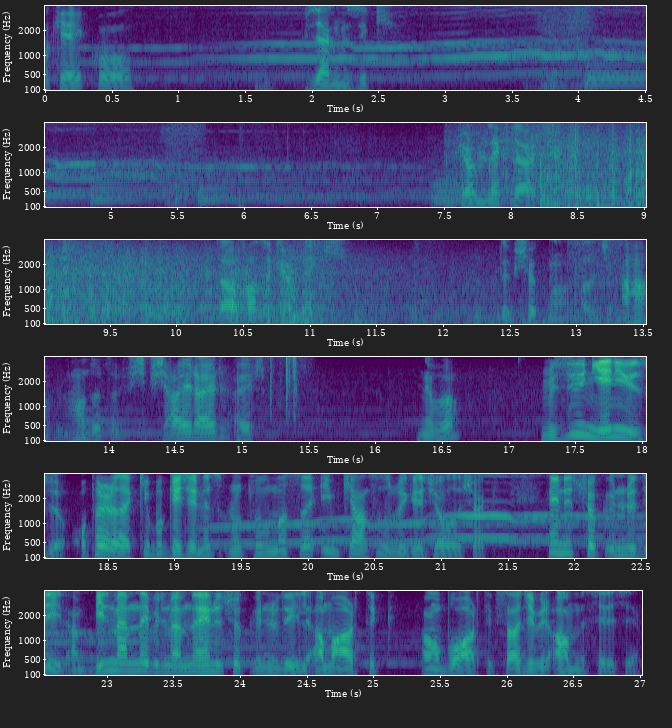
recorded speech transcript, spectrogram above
Okey, cool. Güzel müzik. Gömlekler. Daha fazla gömlek. Burada bir şey yok mu? Alıcı. Aha, aha dur dur. Hiçbir şey. Hayır, hayır, hayır. Ne bu? Müziğin yeni yüzü. Operadaki bu geceniz unutulması imkansız bir gece olacak. Henüz çok ünlü değil. Bilmem ne bilmem ne henüz çok ünlü değil. Ama artık ama bu artık sadece bir an meselesi.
